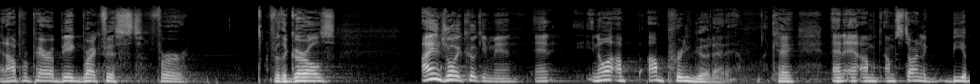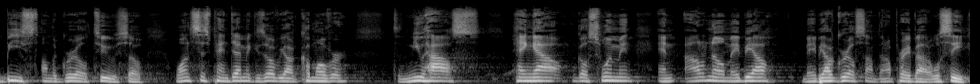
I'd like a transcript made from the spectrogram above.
and I'll prepare a big breakfast for, for the girls. I enjoy cooking, man, and you know what? I'm, I'm pretty good at it, okay? And, and I'm, I'm starting to be a beast on the grill, too. So once this pandemic is over, y'all come over, to the new house, hang out, go swimming, and I don't know, maybe I'll maybe I'll grill something. I'll pray about it. We'll see.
